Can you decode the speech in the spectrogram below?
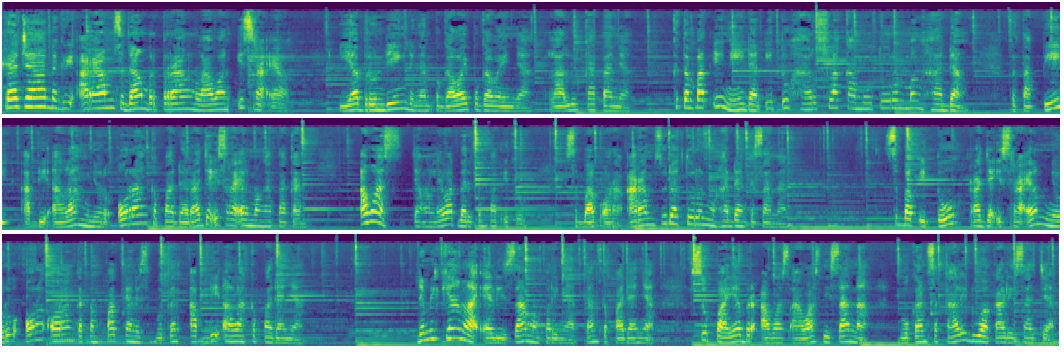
Raja negeri Aram sedang berperang melawan Israel. Ia berunding dengan pegawai-pegawainya, lalu katanya, "Ke tempat ini dan itu haruslah kamu turun menghadang." Tetapi abdi Allah menyuruh orang kepada raja Israel mengatakan, "Awas, jangan lewat dari tempat itu, sebab orang Aram sudah turun menghadang ke sana." Sebab itu, raja Israel menyuruh orang-orang ke tempat yang disebutkan abdi Allah kepadanya Demikianlah Elisa memperingatkan kepadanya supaya berawas-awas di sana, bukan sekali dua kali saja.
